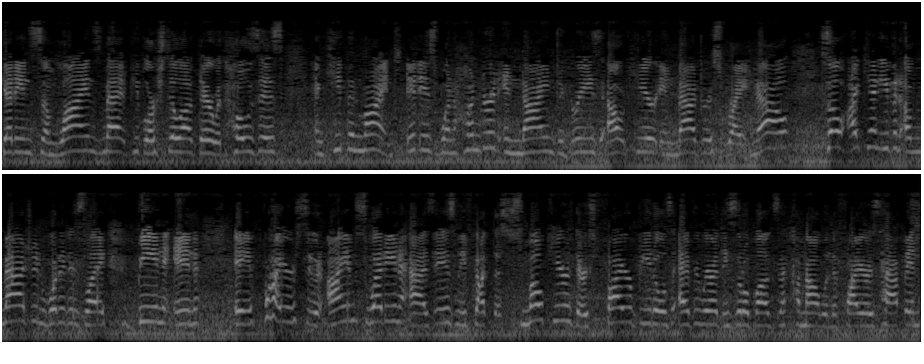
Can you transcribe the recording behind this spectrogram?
getting some lines met. People are still out there with hoses. And keep in mind, it is 109 degrees out here in Madras right now. So I can't even imagine what it is like being in suit. I am sweating as is. We've got the smoke here. There's fire beetles everywhere, these little bugs that come out when the fires happen.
